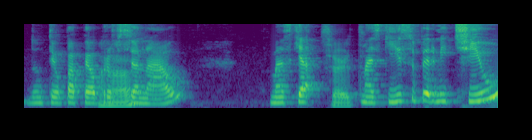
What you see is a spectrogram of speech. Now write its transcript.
no teu papel uhum. profissional, mas que, a, mas que isso permitiu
